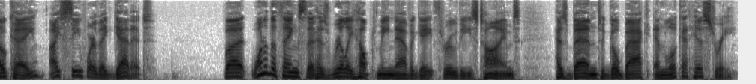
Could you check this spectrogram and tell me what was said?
okay, I see where they get it. But one of the things that has really helped me navigate through these times has been to go back and look at history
